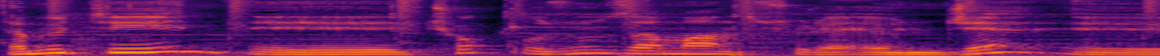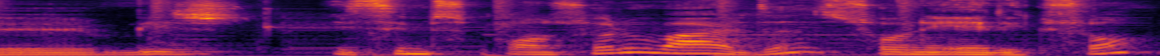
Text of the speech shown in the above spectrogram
WTA'nin e, çok uzun zaman süre önce e, bir isim sponsoru vardı. Sony Ericsson.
